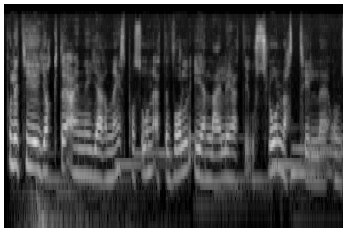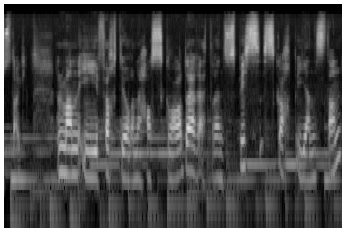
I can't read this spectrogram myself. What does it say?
Politiet jakter en gjerningsperson etter vold i en leilighet i Oslo natt til onsdag. En mann i 40-årene har skader etter en spiss, skarp gjenstand,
